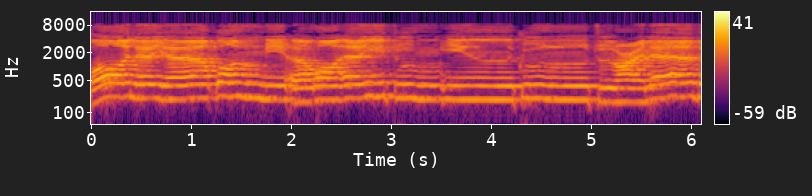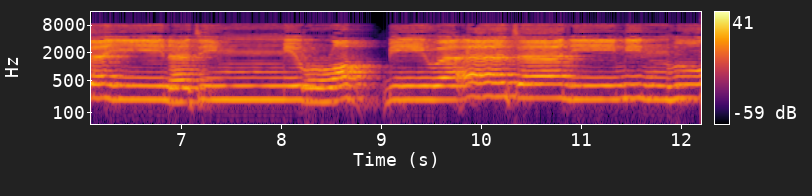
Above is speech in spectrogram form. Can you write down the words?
قال يا قوم أرأيتم إن كنت على بينة من ربي وآتاني منه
